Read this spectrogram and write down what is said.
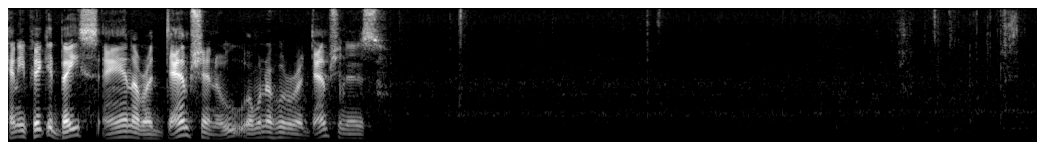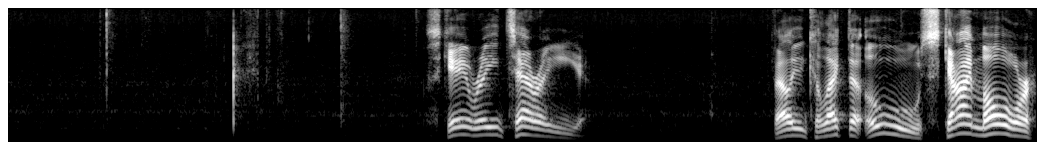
Kenny Pickett base and a redemption. Ooh, I wonder who a redemption is. Scary Terry. Value collector. Ooh, Skyy Moore.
